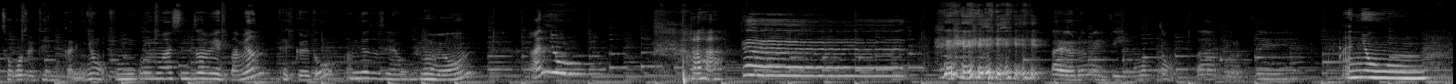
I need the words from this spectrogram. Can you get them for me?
적어줄 테니까요. 궁금하신 점이 있다면 댓글도 남겨주세요. 그러면 안녕! 끝! 나 여름에 이제 이거 걱정 없다 그렇지? 안녕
